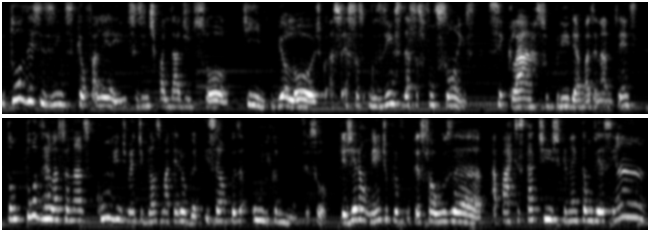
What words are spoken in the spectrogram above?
E todos esses índices que eu falei aí, esses índices de qualidade de solo, químico, biológico, essas, os índices dessas funções, ciclar, suprir e armazenar nutrientes, estão todos relacionados com o rendimento de grãos e matéria orgânica. Isso é uma coisa única no mundo, professor. Porque geralmente o pessoal usa a parte estatística, né? Então vê assim, ah,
